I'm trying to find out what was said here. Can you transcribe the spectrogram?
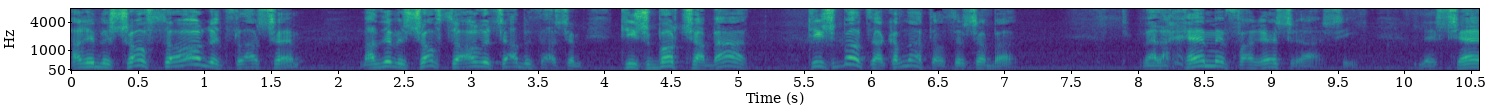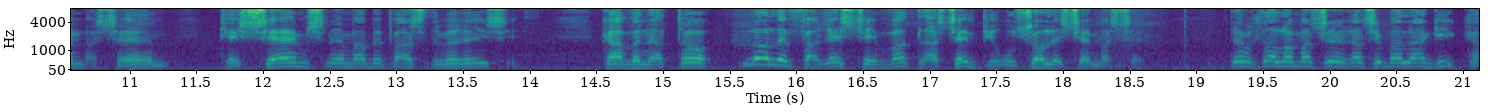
הרי ושוף סאורץ להשם. מה זה ושוף סאורץ שבוס להשם? תשבות שבת? תשבות, זה הכוונה, אתה עושה שבת. ולכן מפרש רש"י לשם השם כשם שנאמר בפרשת בראשית. כוונתו לא לפרש תיבות להשם פירושו לשם השם. זה בכלל לא מה שרש"י בא להגיד כאן.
